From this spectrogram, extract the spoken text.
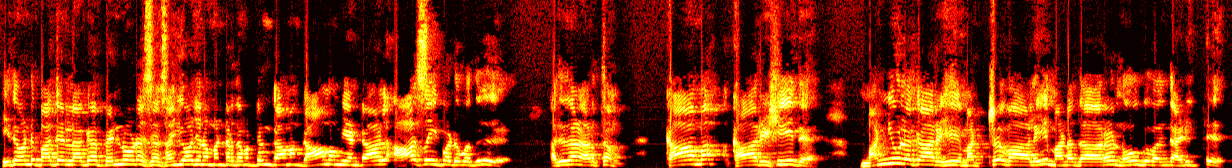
இது வந்து பார்த்தீங்கன்னாக்கா பெண்ணோட ச- சயோஜனம் பண்றது மட்டும் காமம். காமம் என்றால் ஆசைப்படுவது. அதுதான் அர்த்தம். காம காரிஷீத் மண்யுலகாரிகை மற்றவாளை மனதார நோகு வந்து அடித்து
